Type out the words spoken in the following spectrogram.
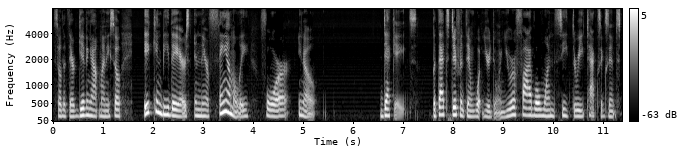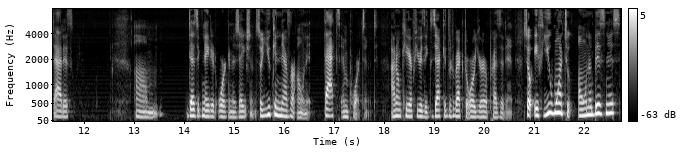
so that they're giving out money. So it can be theirs and their family for, you know, decades. But that's different than what you're doing. You're a 501c3 tax exempt status um, designated organization. So you can never own it. That's important. I don't care if you're the executive director or you're a president. So if you want to own a business,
